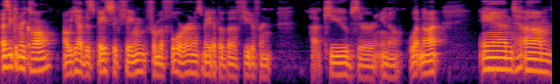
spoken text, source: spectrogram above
As you can recall, uh, we had this basic thing from before, and it was made up of a few different uh, cubes or you know whatnot. And um,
